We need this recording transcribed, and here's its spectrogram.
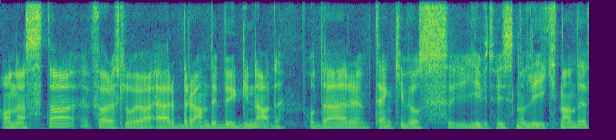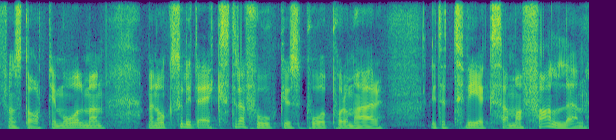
Ja, nästa föreslår jag är brand i byggnad. Och där tänker vi oss givetvis något liknande från start till mål, men, men också lite extra fokus på, på de här lite tveksamma fallen.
